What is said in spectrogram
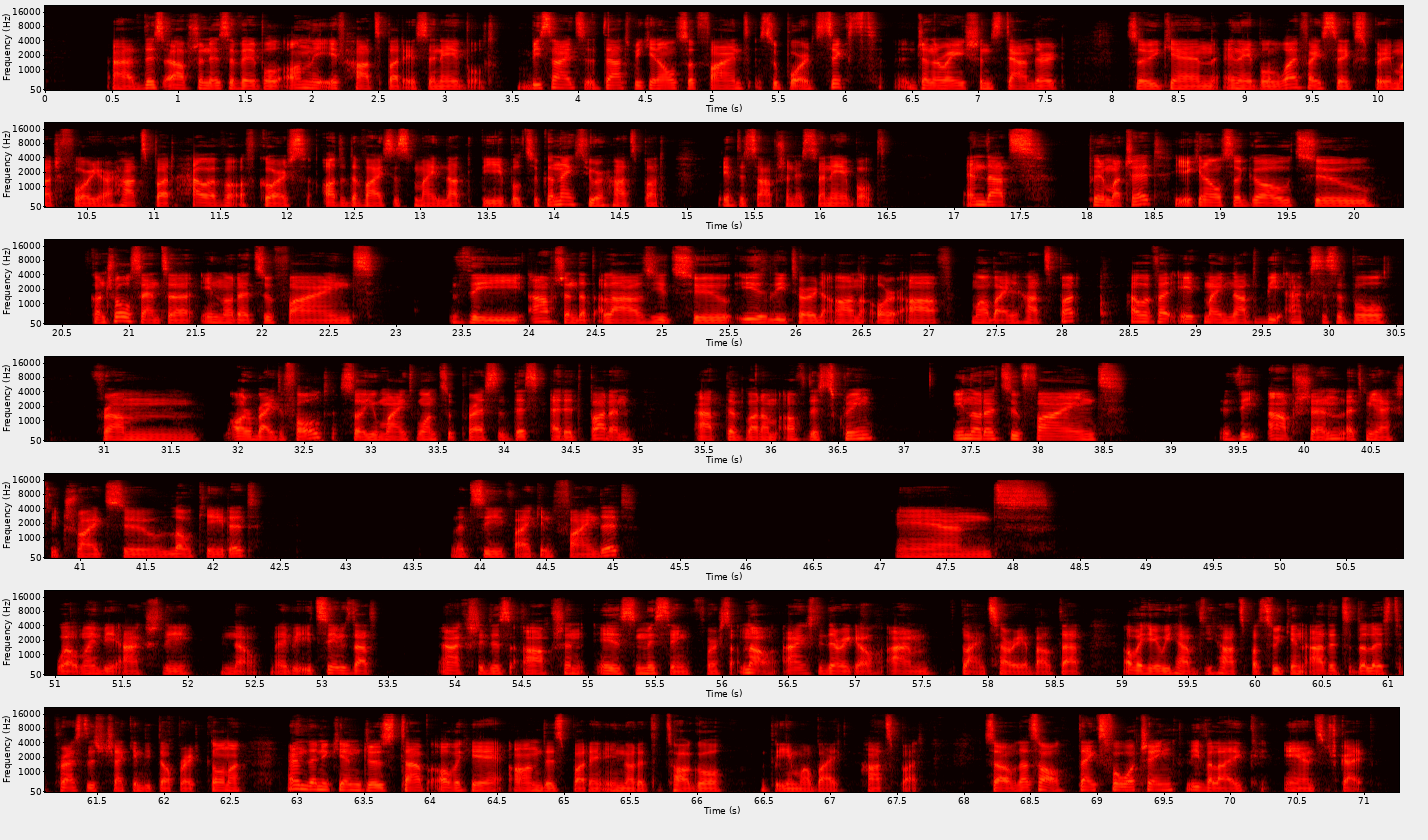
Uh, this option is available only if hotspot is enabled. Besides that, we can also find support 6th generation standard, so you can enable Wi-Fi 6 pretty much for your hotspot. However, of course, other devices might not be able to connect to your hotspot if this option is enabled. And that's pretty much it. You can also go to Control Center in order to find the option that allows you to easily turn on or off mobile hotspot. However, it might not be accessible from or by default, so you might want to press this edit button at the bottom of the screen in order to find the option, let me actually try to locate it. Let's see if I can find it. And, well, maybe actually, no, maybe it seems that actually this option is missing for some, no, actually, there we go. I'm blind, sorry about that. Over here we have the hotspot, so we can add it to the list, press this check in the top right corner, and then you can just tap over here on this button in order to toggle the mobile hotspot. So that's all. Thanks for watching, leave a like and subscribe.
